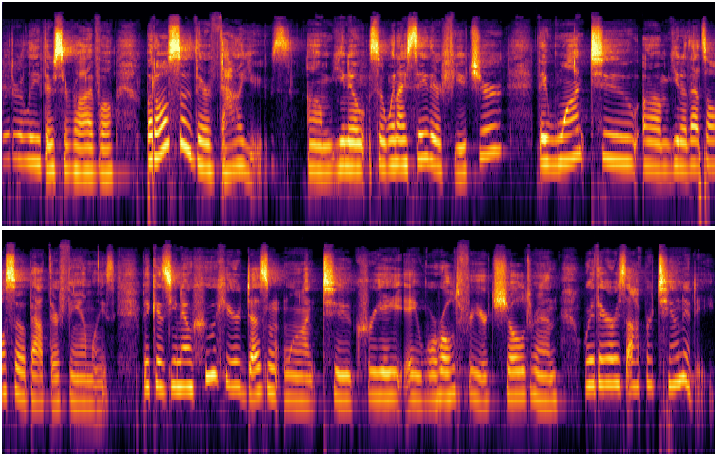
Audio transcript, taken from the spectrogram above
literally their survival, but also their values. Um, you know, so when I say their future, they want to, um, you know, that's also about their families. Because, you know, who here doesn't want to create a world for your children where there is opportunity,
